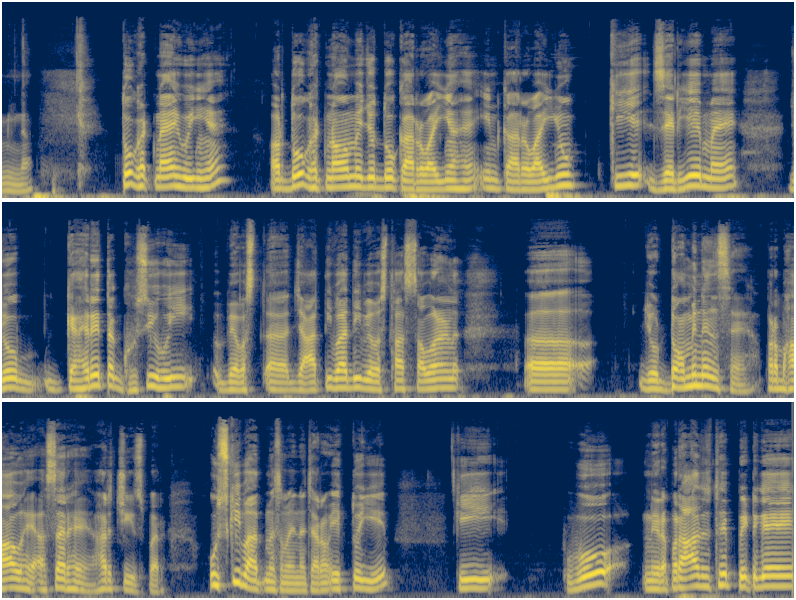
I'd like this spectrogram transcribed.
मीना। दो घटनाएँ हुई हैं और दो घटनाओं में जो दो कार्रवाइयाँ हैं इन कार्रवाइयों के ज़रिए मैं जो गहरे तक घुसी हुई व्यवस्था जातिवादी व्यवस्था सवर्ण जो डोमिनेंस है प्रभाव है असर है हर चीज़ पर उसकी बात मैं समझना चाह रहा हूँ। एक तो ये कि वो निरपराध थे, पिट गए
